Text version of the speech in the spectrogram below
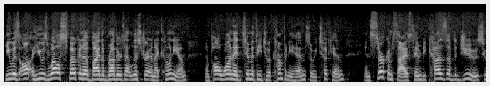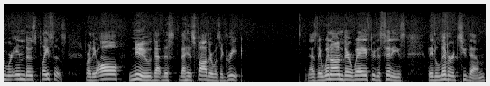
He was, all, he was well spoken of by the brothers at Lystra and Iconium and Paul wanted Timothy to accompany him, so he took him and circumcised him because of the Jews who were in those places, for they all knew that, this, that his father was a Greek. And as they went on their way through the cities, they delivered to them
